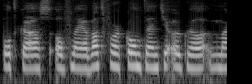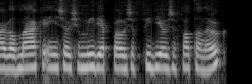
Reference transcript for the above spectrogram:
podcast. Of nou ja, wat voor content je ook wel maar wilt maken in je social media posts of video's of wat dan ook.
